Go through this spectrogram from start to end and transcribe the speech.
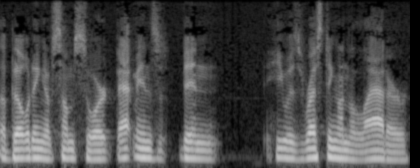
a building of some sort. Batman's been he was resting on the ladder,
